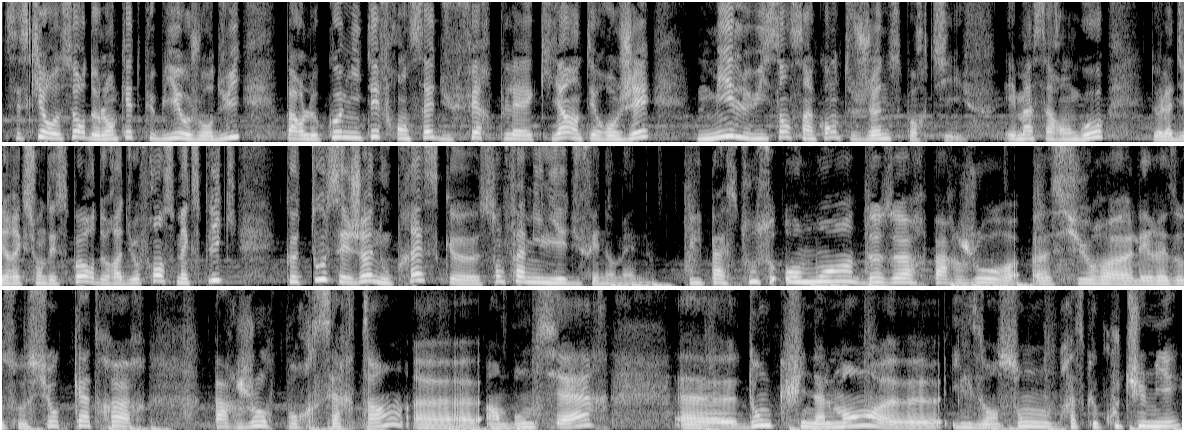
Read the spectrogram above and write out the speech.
c'est ce qui ressort de l'enquête publiée aujourd'hui par le comité français du fair play qui a interrogé 1850 jeunes sportifs. Emma Sarango, de la direction des sports de Radio France, m'explique que tous ces jeunes ou presque sont familiers du phénomène. Ils passent tous au moins deux heures par jour euh, sur euh, les réseaux sociaux, quatre heures par jour pour certains, euh, un bon tiers. Euh, donc finalement, euh, ils en sont presque coutumiers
